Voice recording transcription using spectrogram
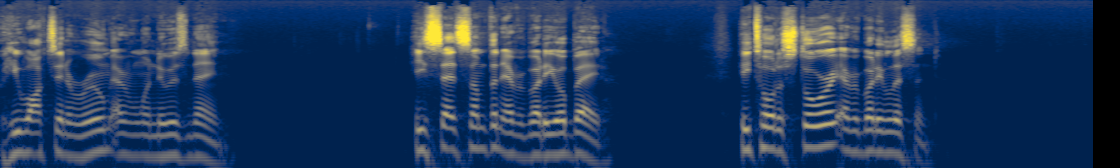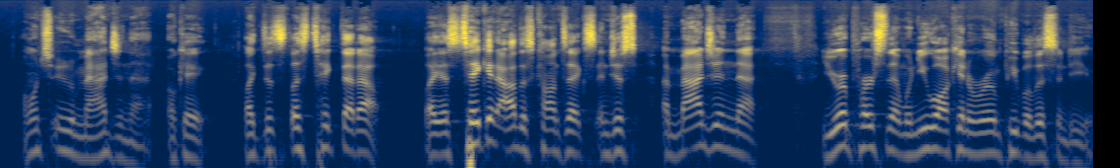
He walked in a room, everyone knew his name. He said something, everybody obeyed. He told a story, everybody listened. I want you to imagine that. Okay, like this, let's take that out. Like let's take it out of this context and just imagine that you're a person that when you walk in a room, people listen to you.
